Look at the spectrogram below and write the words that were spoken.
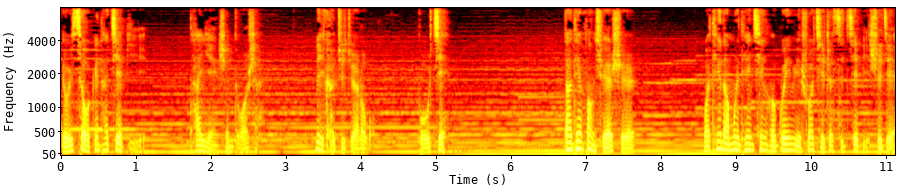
有一次我跟他借笔。他眼神躲闪，立刻拒绝了我，不借。当天放学时，我听到孟天青和闺蜜说起这次借笔事件。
